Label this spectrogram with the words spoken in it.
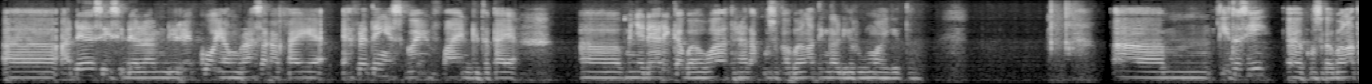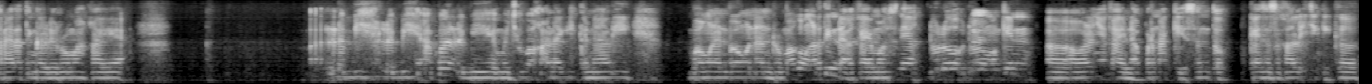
eh, ada sisi dalam diriku yang merasa kayak everything is going fine gitu kayak eh, menyadari kak bahwa ternyata aku suka banget tinggal di rumah gitu. Em, itu sih eh, aku suka banget ternyata tinggal di rumah kayak lebih lebih apa lebih mencoba kak lagi kenali bangunan-bangunan rumah kok ngerti nggak kayak maksudnya dulu dulu mungkin eh, awalnya kayak nggak pernah ki sentuh kayak sesekali Ciki ke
